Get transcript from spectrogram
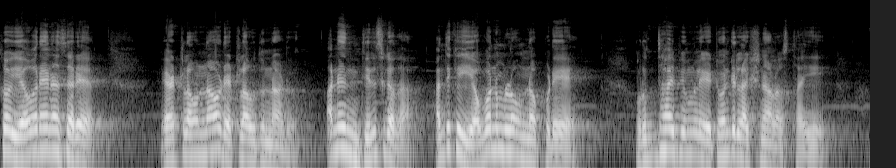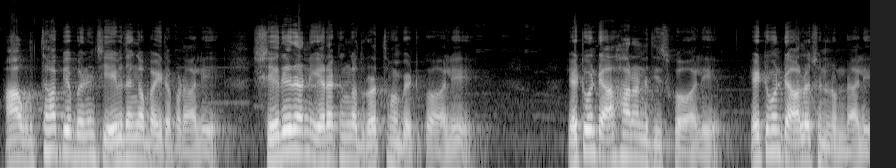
సో ఎవరైనా సరే ఎట్లా ఉన్నాడు ఎట్లా అవుతున్నాడు అనేది నీకు తెలుసు కదా. అందుకే యవ్వనంలో ఉన్నప్పుడే వృద్ధాప్యంలో ఎటువంటి లక్షణాలు వస్తాయి? ఆ వృద్ధాప్య భయం నుంచి ఏ విధంగా బయటపడాలి? శరీరాన్ని ఏ రకంగా దృఢత్వం పెట్టుకోవాలి? ఎటువంటి ఆహారాన్ని తీసుకోవాలి? ఎటువంటి ఆలోచనలు ఉండాలి?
